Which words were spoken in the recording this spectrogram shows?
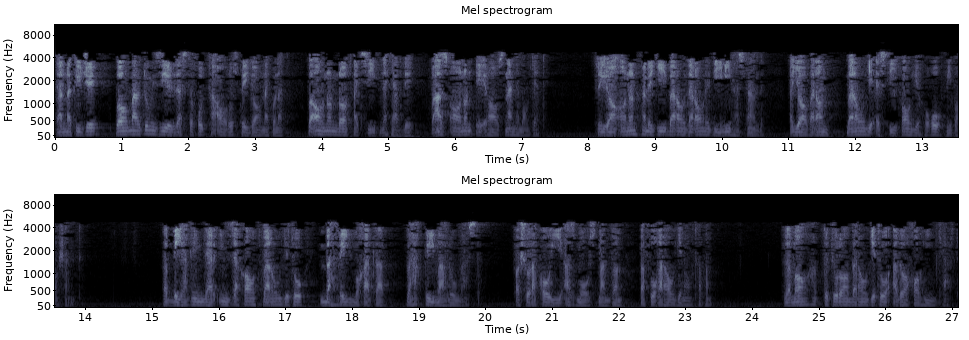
در نتیجه با مردم زیر دست خود تعارض پیدا نکند و آنان را تکذیب نکرده و از آنان اعراض ننماید. زیرا آنان همگی برادران دینی هستند و یاوران برای استیفای حقوق می باشند. و به یقین در این زکات برای تو بهره مقرر و حقی معلوم است و شرکایی از مستمندان و فقرای ناتوان. و ما حق تو را برای تو ادا خواهیم کرد.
